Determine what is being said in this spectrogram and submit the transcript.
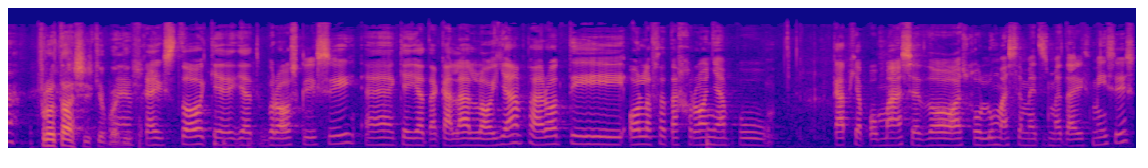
προτάσεις και απαντήσεις. Ευχαριστώ και για την πρόσκληση ε, και για τα καλά λόγια, παρότι όλα αυτά τα χρόνια που κάποιοι από εμάς εδώ ασχολούμαστε με τις μεταρρυθμίσεις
